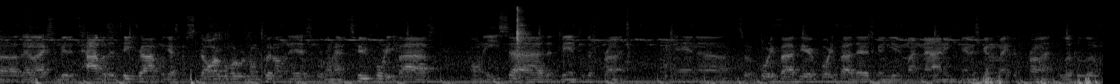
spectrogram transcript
Uh, that'll actually be the top of the T-top. We got some starboard we're gonna put on this. We're gonna have two 45s on each side that bend to the front. And uh, so 45 here, 45 there is gonna give me my 90, and it's gonna make the front look a little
